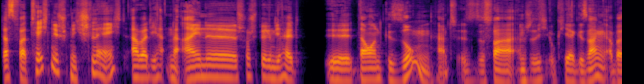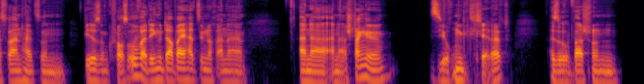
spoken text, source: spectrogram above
das war technisch nicht schlecht, aber die hatten eine Schauspielerin, die halt äh, dauernd gesungen hat. Also das war an sich okayer Gesang, aber es war halt so ein, wieder so ein Crossover-Ding. Und dabei hat sie noch an einer, an einer, an einer Stange sie rumgeklettert. Also war schon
